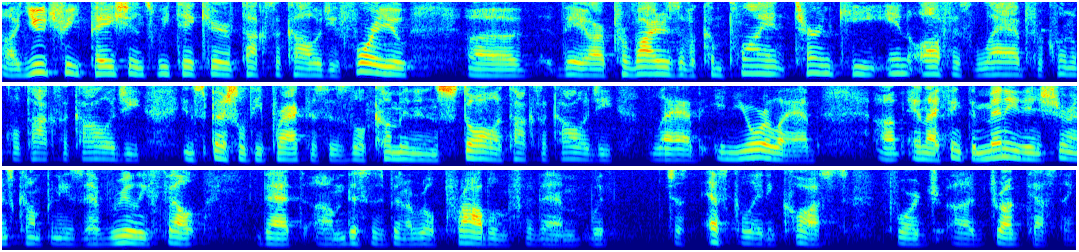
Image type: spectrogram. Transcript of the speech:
uh, you treat patients, we take care of toxicology for you. Uh, they are providers of a compliant turnkey in-office lab for clinical toxicology in specialty practices. They'll come in and install a toxicology lab in your lab. Um, and I think that many of the insurance companies have really felt that um, this has been a real problem for them with just escalating costs for uh, drug testing.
